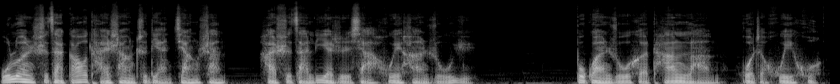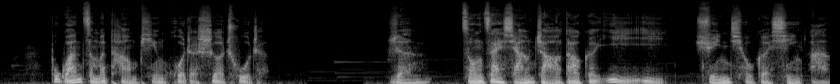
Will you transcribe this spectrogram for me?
无论是在高台上指点江山，还是在烈日下挥汗如雨，不管如何贪婪或者挥霍，不管怎么躺平或者社畜着，人总在想找到个意义，寻求个心安。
